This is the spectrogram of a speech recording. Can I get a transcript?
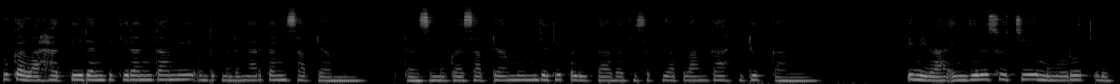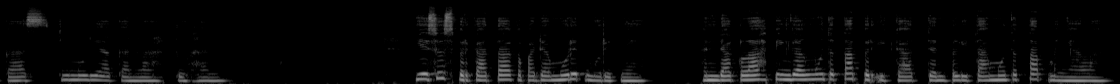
Bukalah hati dan pikiran kami untuk mendengarkan sabdamu, dan semoga sabdamu menjadi pelita bagi setiap langkah hidup kami. Inilah Injil suci menurut Lukas, dimuliakanlah Tuhan. Yesus berkata kepada murid-muridnya, Hendaklah pinggangmu tetap berikat dan pelitamu tetap menyala.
